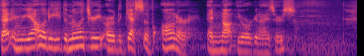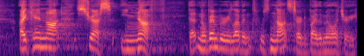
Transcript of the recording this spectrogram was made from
that in reality the military are the guests of honor and not the organizers. I cannot stress enough that November 11th was not started by the military.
